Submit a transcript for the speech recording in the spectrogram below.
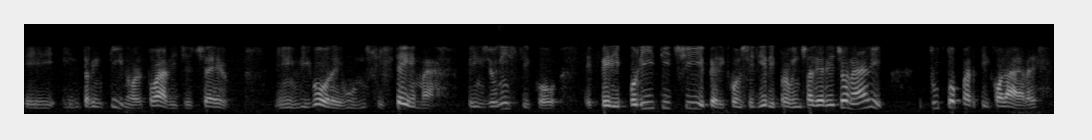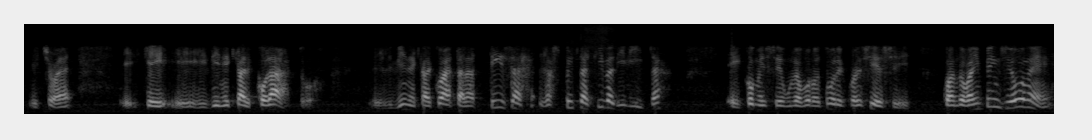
in Trentino Alto Adige c'è in vigore un sistema pensionistico per i politici per i consiglieri provinciali e regionali tutto particolare, e cioè che viene eh, viene calcolata l'attesa, l'aspettativa di vita, è come se un lavoratore qualsiasi quando va in pensione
